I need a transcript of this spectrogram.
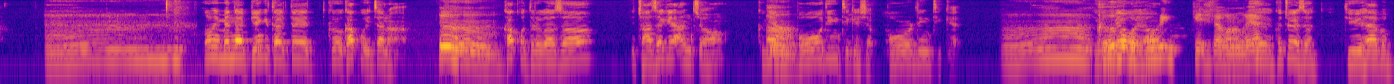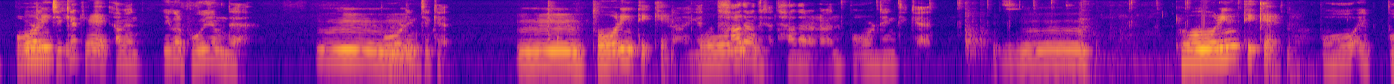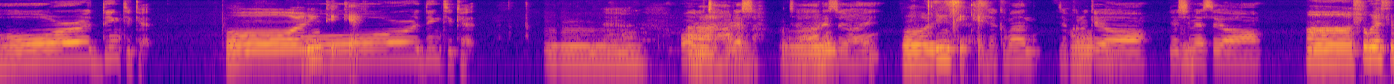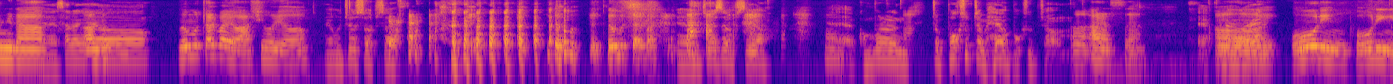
아, 어머니 맨날 비행기 탈 때 그거 갖고 있잖아 응, 응. 갖고 들어가서 이 좌석에 앉죠. 그게 어. 보딩 티켓이야. 보딩 티켓. 아, 이거 그거 보고 외워요. 보링 티켓이라고 하는 거야? 그, 그쪽에서 Do you have a boarding ticket? 티켓. 하면 이걸 보여주면 돼. 음, boarding ticket. 음, 보링 티켓. 아, 이게 boarding 타다는 뜻이야. 타다라는 boarding ticket. 음, 보링 티켓. 보, 이 boarding ticket. 보링 티켓. boarding ticket. 음, 오, 아, 잘했어. 음. 잘했어요. 이. 네, 티켓. 이제 그만 이제 끊을게요. 열심히 했어요. 아, 수고했습니다. 네, 아, 사랑해요. 너무 짧아요. 아쉬워요. 네, 어쩔 수 없어. 너무, 너무 짧아. 네, 어쩔 수 없어요. 네, 공부는 좀 복습 좀 해요. 복습 좀. 어, 알았어. 네, 끊어요. 어, 보링, 보링.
